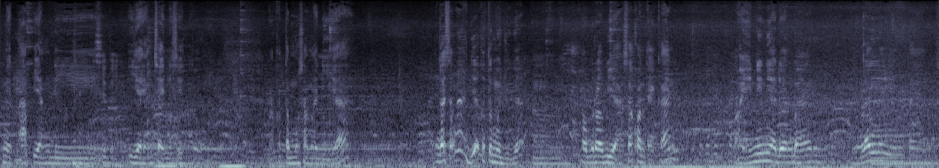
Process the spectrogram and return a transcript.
meet up yang di Situ. iya yang Chinese itu. Nah ketemu sama dia nggak sengaja ketemu juga. Hmm. ngobrol biasa kontekan. Wah ini nih ada yang baru mulai lah intens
